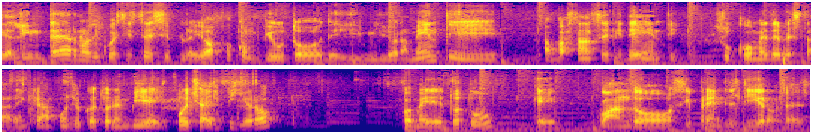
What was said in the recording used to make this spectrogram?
e all'interno di questi stessi playoff ha compiuto dei miglioramenti abbastanza evidenti su come deve stare in campo un giocatore NBA. Poi c'è il tiro, come hai detto tu, che quando si prende il tiro cioè, è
